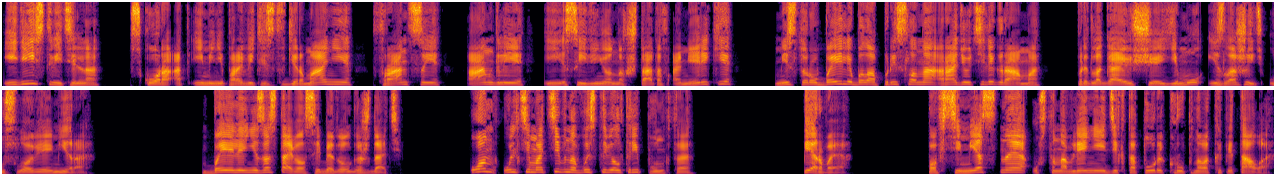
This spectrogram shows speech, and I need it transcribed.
И действительно, скоро от имени правительств Германии, Франции, Англии и Соединенных Штатов Америки мистеру Бейли была прислана радиотелеграмма, предлагающая ему изложить условия мира. Бейли не заставил себя долго ждать. Он ультимативно выставил три пункта. Первое. Повсеместное установление диктатуры крупного капитала.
